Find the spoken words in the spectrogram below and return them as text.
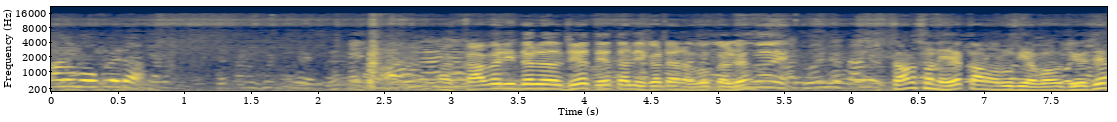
આ કાવેરી દલાલ છે, તેતાલીસ કટાના વકલ છે. ત્રણસો ને એકાણું રૂપિયા ભાવ થયો છે.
